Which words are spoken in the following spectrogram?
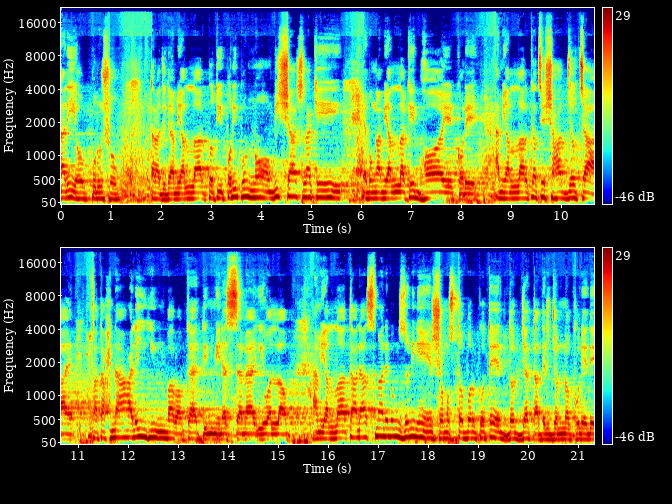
নারী হোক, পুরুষ হোক, তারা যদি আমি আল্লাহর প্রতি পরিপূর্ণ বিশ্বাস রাখে এবং আমি আল্লাহকে ভয় করে, আমি আল্লাহর কাছে সাহায্য চাই, ফাতাহনা আলাইহিম বারাকাতিম মিনাস সামাই ওয়াল। আমি আল্লাহ তাআলা আসমান এবং জমিনের সমস্ত বরকতের দরজা তাদের জন্য খুলে দেই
